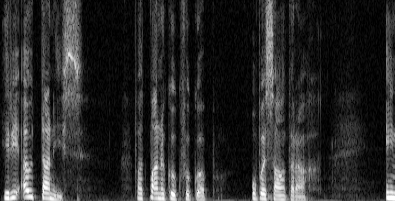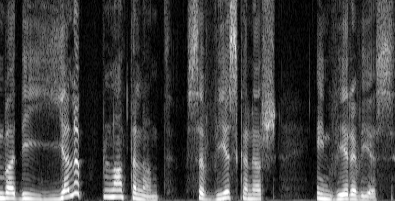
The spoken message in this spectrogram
Hierdie ou tannies wat pannekoek verkoop op 'n Saterdag en wat die hele platteland se weeskinders en weduwees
